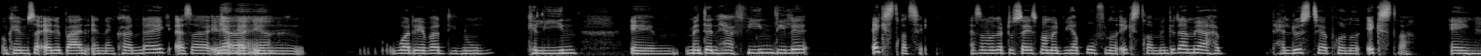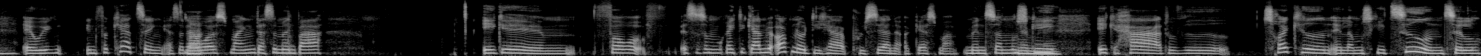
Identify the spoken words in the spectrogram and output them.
okay, men så er det bare en anaconda, ikke? Altså, eller ja, ja. en whatever de nu kan ligne. Øhm, men den her fine lille ekstra ting. Altså, jeg ved godt, du sagde som om, at vi har brug for noget ekstra, men det der med at have, have lyst til at prøve noget ekstra af, mm. er jo ikke en forkert ting. Altså, der Nej. er jo også mange, der simpelthen bare ikke øhm, får, altså, som rigtig gerne vil opnå de her pulserende orgasmer, men som måske Nemlig. ikke har, du ved, trygheden eller måske tiden til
